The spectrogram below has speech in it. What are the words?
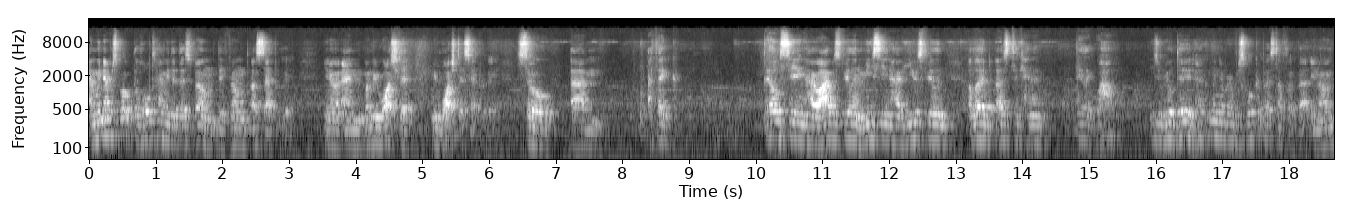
And we never spoke the whole time we did this film. They filmed us separately, you know. And when we watched it, we watched it separately. So um, I think Bill seeing how I was feeling and me seeing how he was feeling allowed us to kind of be like, wow, he's a real dude. How come we never ever spoke about stuff like that, you know? And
